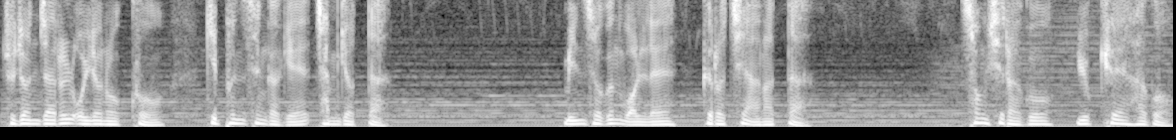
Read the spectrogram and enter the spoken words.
주전자를 올려놓고 깊은 생각에 잠겼다. 민석은 원래 그렇지 않았다. 성실하고 유쾌하고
